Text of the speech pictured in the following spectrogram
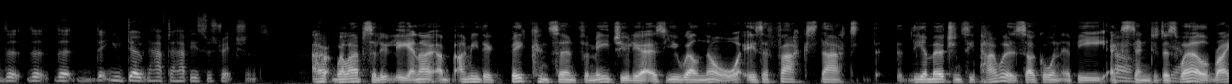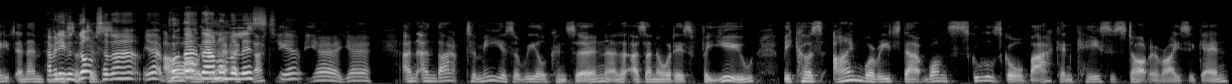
that that that, that you don't have to have these restrictions? Uh, well, absolutely, and I, I mean, the big concern for me, Julia, as you well know, is a fact that the emergency powers are going to be oh, extended oh, as well, right? And MPs haven't even got just... to that. Yeah, put oh, that down yeah, on the exactly. list. Yeah, yeah, yeah. And and that to me is a real concern, as I know it is for you, because I'm worried that once schools go back and cases start to rise again,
